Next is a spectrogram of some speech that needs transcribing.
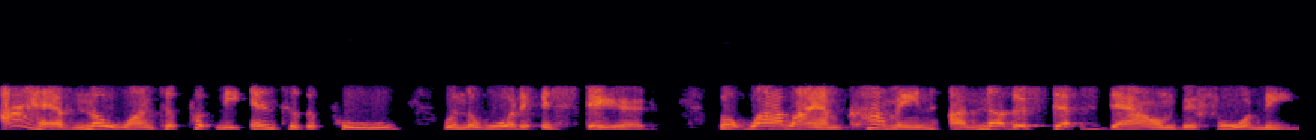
I have no one to put me into the pool when the water is stirred, but while I am coming, another steps down before me.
